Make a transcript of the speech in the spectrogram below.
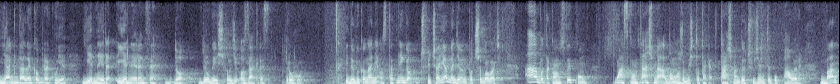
jak daleko brakuje jednej, jednej ręce do drugiej, jeśli chodzi o zakres ruchu. I do wykonania ostatniego ćwiczenia będziemy potrzebować albo taką zwykłą płaską taśmę, albo może być to taka taśma do ćwiczeń typu power band.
